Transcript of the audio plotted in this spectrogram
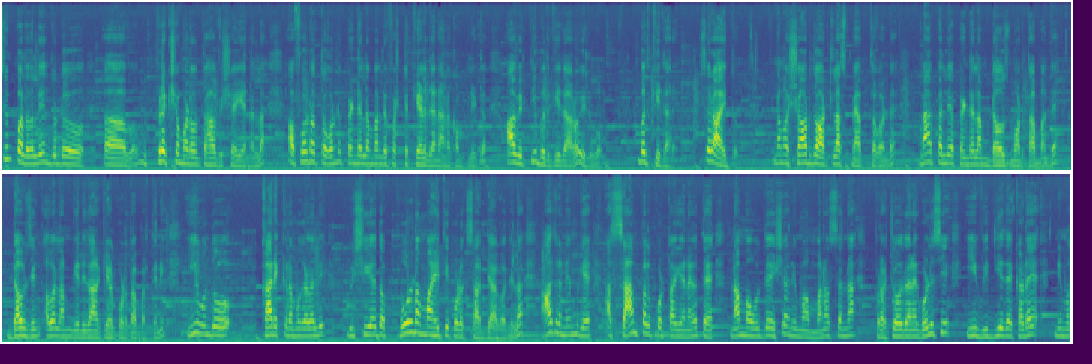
ಸಿಂಪಲ್ ಅದರಲ್ಲಿ ಏನು ದುಡ್ಡು ಉತ್ಪ್ರೇಕ್ಷೆ ಮಾಡುವಂತಹ ವಿಷಯ ಏನಲ್ಲ. ಆ ಫೋಟೋ ತೊಗೊಂಡು ಪೆಂಡೆಲಮ್ಮಲ್ಲಿ ಫಸ್ಟ್ ಕೇಳಿದೆ ನಾನು ಕಂಪ್ಲೀಟು ಆ ವ್ಯಕ್ತಿ ಬದುಕಿದಾರೋ ಇಲ್ವೋ? ಬದುಕಿದ್ದಾರೆ. ಸರಿ, ಆಯಿತು. ನಮ್ಮ ಶಾರ್ದು ಅಟ್ಲಾಸ್ ಮ್ಯಾಪ್ ತೊಗೊಂಡೆ. ಮ್ಯಾಪಲ್ಲಿ ಪೆಂಡೆಲಮ್ ಡೌಸ್ ಮಾಡ್ತಾ ಬಂದೆ. ಡೌಸಿಂಗ್ ಅವೆಲ್ಲ ನಮಗೆ ನಿಧಾನಕ್ಕೆ ಹೇಳ್ಕೊಡ್ತಾ ಬರ್ತೀನಿ. ಈ ಒಂದು ಕಾರ್ಯಕ್ರಮಗಳಲ್ಲಿ ವಿಷಯದ ಪೂರ್ಣ ಮಾಹಿತಿ ಕೊಡೋಕ್ಕೆ ಸಾಧ್ಯ ಆಗೋದಿಲ್ಲ. ಆದರೆ ನಿಮಗೆ ಆ ಸ್ಯಾಂಪಲ್ ಕೊಟ್ಟಾಗ ಏನಾಗುತ್ತೆ? ನಮ್ಮ ಉದ್ದೇಶ ನಿಮ್ಮ ಮನಸ್ಸನ್ನು ಪ್ರಚೋದನೆಗೊಳಿಸಿ ಈ ವಿದ್ಯೆದ ಕಡೆ ನಿಮ್ಮ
